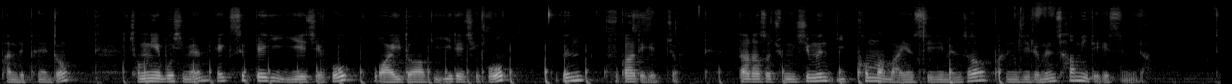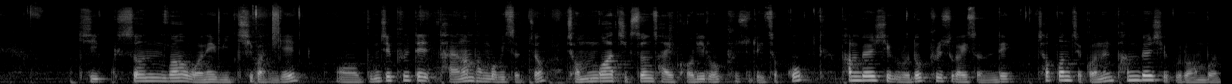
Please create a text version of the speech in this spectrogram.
반대편에도 정리해 보시면 x 빼기 2의 제곱 y 더하기 1의 제곱은 9가 되겠죠. 따라서 중심은 2, 마이너스 1이면서 반지름은 3이 되겠습니다. 직선과 원의 위치 관계 어, 문제 풀 때 다양한 방법이 있었죠. 점과 직선 사이 거리로 풀 수도 있었고 판별식으로도 풀 수가 있었는데 첫 번째 거는 판별식으로 한번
